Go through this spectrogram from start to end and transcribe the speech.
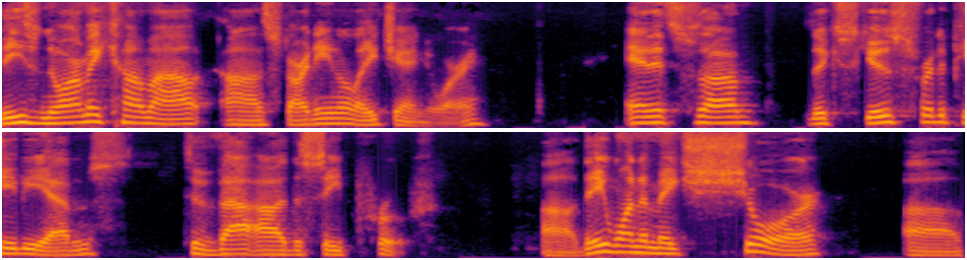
these normally come out uh, starting in late January, and it's um, the excuse for the PBMs to uh, to see proof. Uh, they want to make sure uh,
